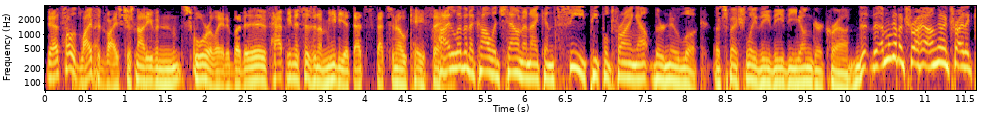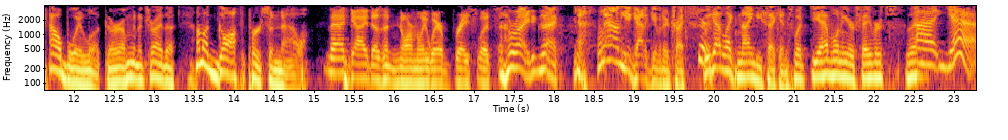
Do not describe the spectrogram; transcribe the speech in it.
Yeah, that's all life advice, just not even school related. But if happiness isn't immediate, that's that's an okay thing. I live in a college town, and I can see people trying out their new look, especially the the, the younger crowd. Th- th- I'm gonna try. I'm gonna try the cowboy look, or I'm gonna try the. I'm a goth person now. That guy doesn't normally wear bracelets. Right, exactly. well, you got to give it a try. We got like 90 seconds. What do you have one of your favorites? There? Uh, yeah.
